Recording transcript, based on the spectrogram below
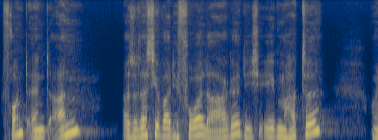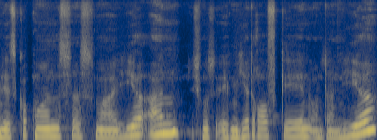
Frontend an. Also das hier war die Vorlage, die ich eben hatte. Und jetzt gucken wir uns das mal hier an. Ich muss eben hier drauf gehen und dann hier.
